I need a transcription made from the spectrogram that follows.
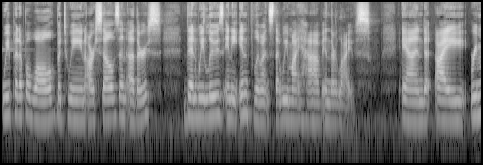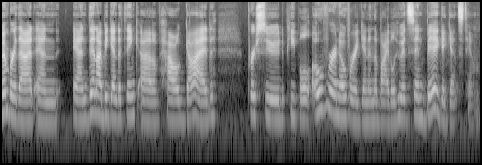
we put up a wall between ourselves and others, then we lose any influence that we might have in their lives. And I remember that and and then I began to think of how God pursued people over and over again in the Bible who had sinned big against him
